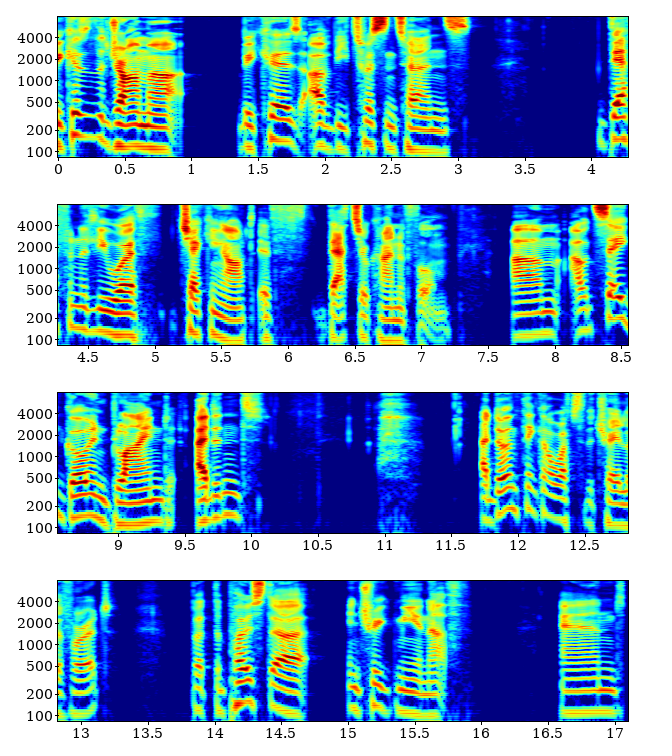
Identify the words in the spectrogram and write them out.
because of the drama, because of the twists and turns definitely worth checking out if that's your kind of film. Um, I would say go in blind. I didn't. I don't think I watched the trailer for it, but the poster intrigued me enough, and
